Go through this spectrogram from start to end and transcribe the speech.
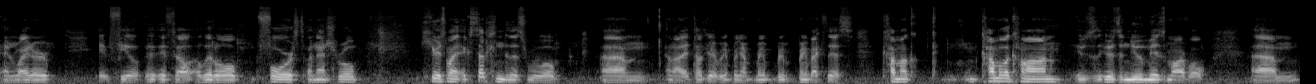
and writer, it feel it felt a little forced, unnatural. Here's my exception to this rule um, and I told you to bring, bring, bring, bring back to this. Kamala, Kamala Khan, it was, it was a new Ms. Marvel, um,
